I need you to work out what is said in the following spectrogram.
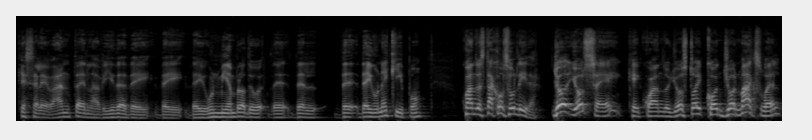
que se levanta en la vida de, un miembro de, un equipo cuando está con su líder. Yo, yo sé que cuando yo estoy con John Maxwell,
